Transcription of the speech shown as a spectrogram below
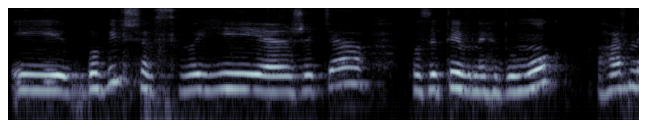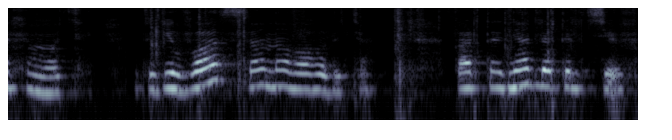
і бо більше в своє життя позитивних думок, гарних емоцій. І тоді у вас все налагодиться. Карта дня для тельців.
